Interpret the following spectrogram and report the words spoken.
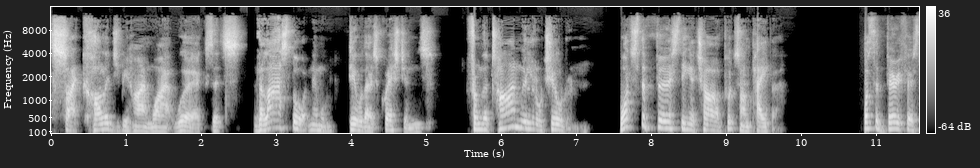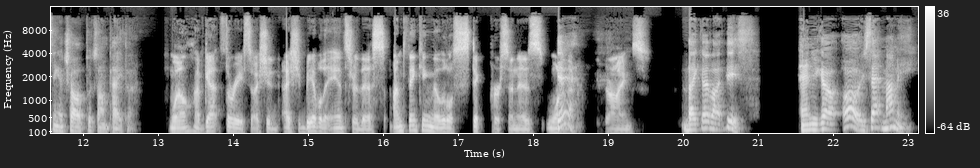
psychology behind why it works. It's the last thought, and then we'll deal with those questions. From the time we're little children, what's the first thing a child puts on paper? What's the very first thing a child puts on paper? Well, I've got three, so I should I should be able to answer this. I'm thinking the little stick person is one Yeah. of the drawings. They go like this. And you go, Oh, is that mummy?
